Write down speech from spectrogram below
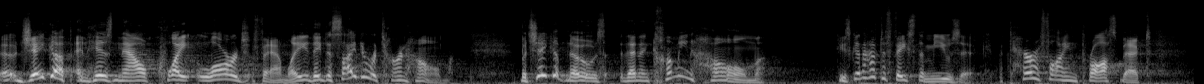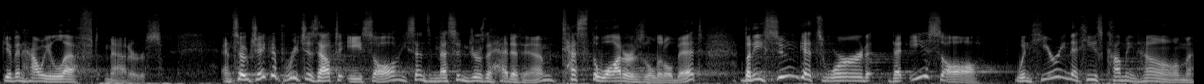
uh, Jacob and his now quite large family, they decide to return home. But Jacob knows that in coming home, he's going to have to face the music, a terrifying prospect given how he left matters. And so Jacob reaches out to Esau. He sends messengers ahead of him, tests the waters a little bit, but he soon gets word that Esau, when hearing that he's coming home,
